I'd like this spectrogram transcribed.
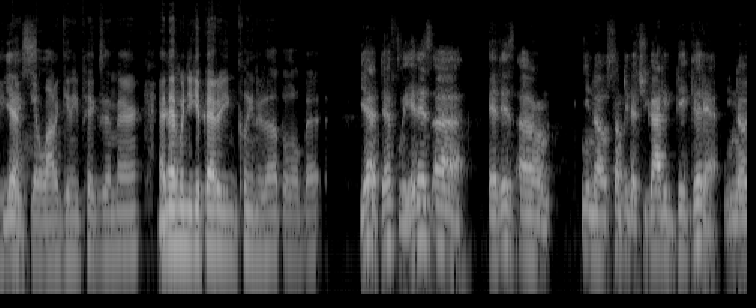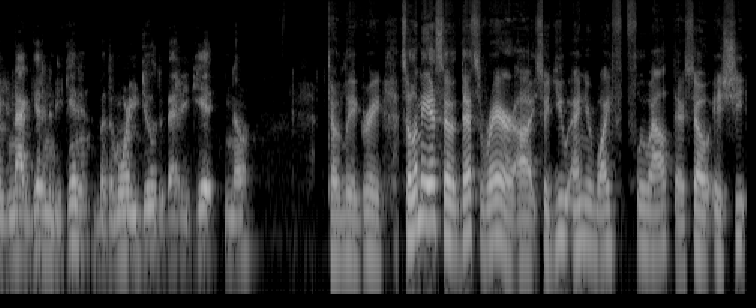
You yes. get a lot of guinea pigs in there. And then when you get better, you can clean it up a little bit. Yeah, definitely. It is uh it is um you know something that you got to get good at. You know, you're not good in the beginning, but the more you do, the better you get, you know. Totally agree. So let me ask. So that's rare. Uh, so you and your wife flew out there. So is she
